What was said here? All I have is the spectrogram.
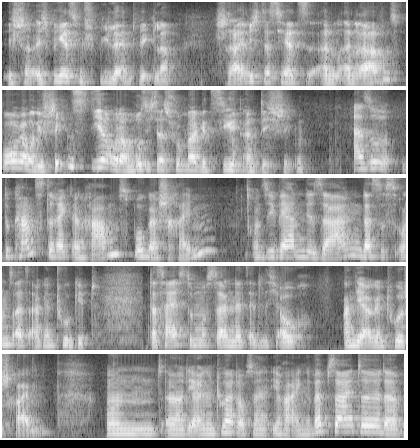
ich, ich bin jetzt ein Spieleentwickler. Schreibe ich das jetzt an, an Ravensburger und die schicken es dir oder muss ich das schon mal gezielt an dich schicken? Also du kannst direkt an Ravensburger schreiben und sie werden dir sagen, dass es uns als Agentur gibt. Das heißt, du musst dann letztendlich auch an die Agentur schreiben. Und äh, die Agentur hat auch seine, ihre eigene Webseite, da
